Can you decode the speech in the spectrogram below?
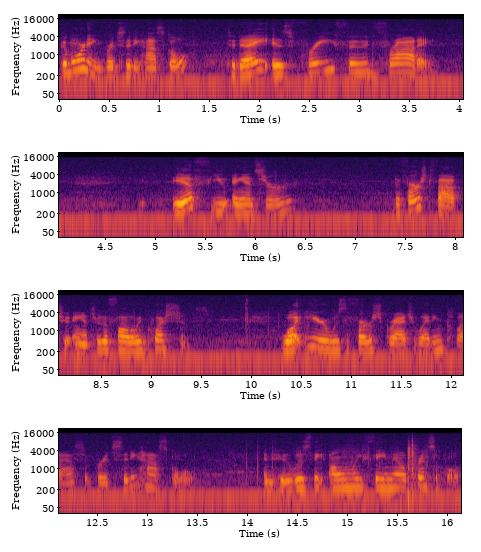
Good morning, Bridge City High School. Today is Free Food Friday. if you answer the first five to answer the following questions. What year was the first graduating class of Bridge City High School? And who was the only female principal?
